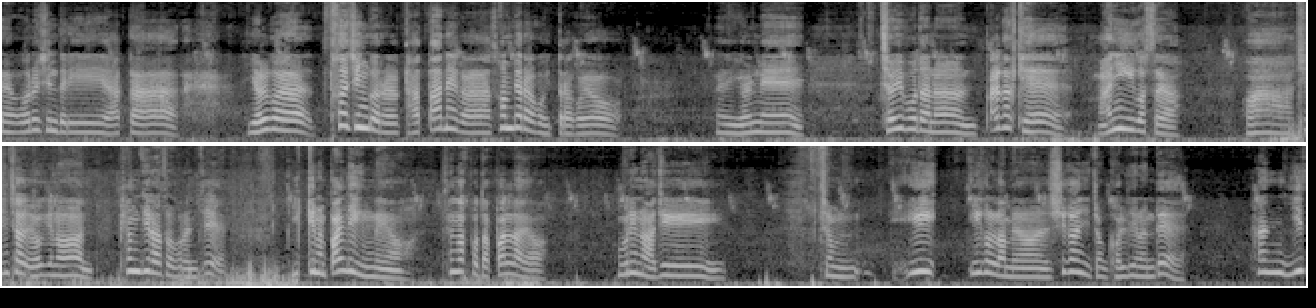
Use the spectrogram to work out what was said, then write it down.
그 어르신들이 아까 열과 터진 거를 다 따내가 선별하고 있더라고요. 그 열매 저희보다는 빨갛게 많이 익었어요. 와 진짜 여기는 평지라서 그런지 익기는 빨리 익네요. 생각보다 빨라요. 우리는 아직 좀 이, 익으려면 시간이 좀 걸리는데 한 2,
